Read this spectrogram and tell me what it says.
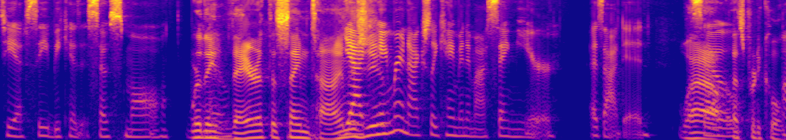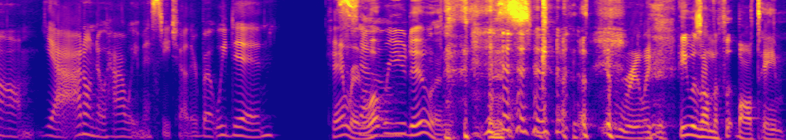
TFC because it's so small. Were they there at the same time Yeah, as you? Cameron actually came in in my same year as I did. wow, So, that's pretty cool. Um, yeah, I don't know how we missed each other, but we did. Cameron, what were you doing? really, he was on the football team.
